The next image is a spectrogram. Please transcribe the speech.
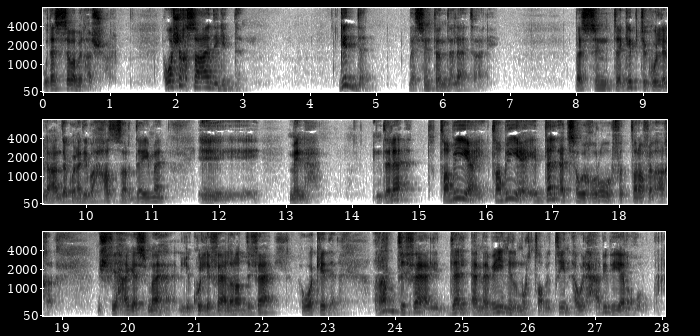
وده السبب الأشهر. هو شخص عادي جدا. جدا. بس انت اندلقت عليه. بس انت جبت كل اللي عندك وأنا دي بحذر دايما إيه، منها. اندلقت طبيعي طبيعي. الدلقة تسوي غرور في الطرف الآخر. مش في حاجة اسمها لكل فعل رد فعل. هو كده. رد فعل الدلقة ما بين المرتبطين أو الحبيب هي الغرور.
